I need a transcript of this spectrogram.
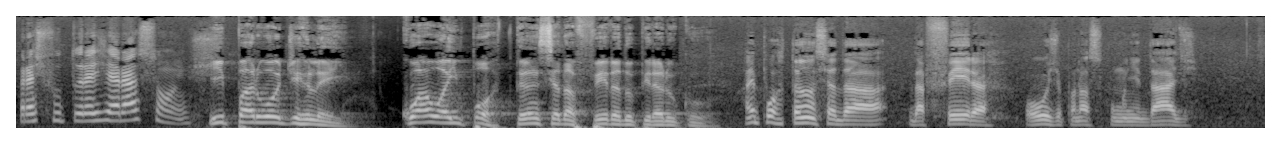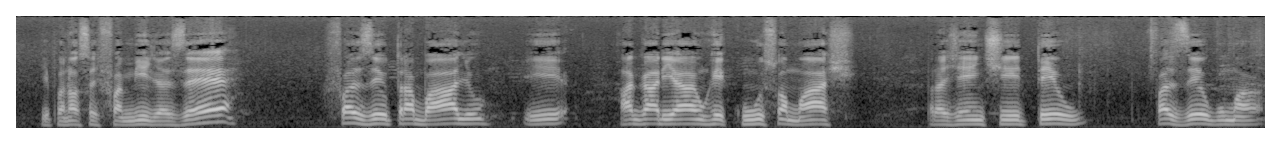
para as futuras gerações. E para o Odirley, qual a importância da Feira do Pirarucu? A importância da, da feira hoje para a nossa comunidade e para nossas famílias é fazer o trabalho e agariar um recurso a mais para a gente ter, fazer alguma,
